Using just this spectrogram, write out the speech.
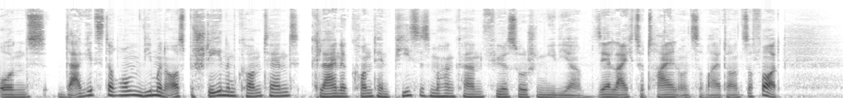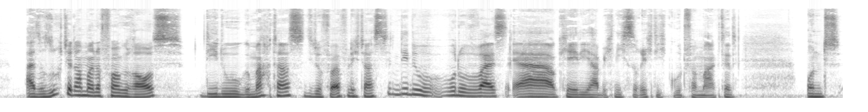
Und da geht es darum, wie man aus bestehendem Content kleine Content-Pieces machen kann für Social Media. Sehr leicht zu teilen und so weiter und so fort. Also such dir doch mal eine Folge raus, die du gemacht hast, die du veröffentlicht hast, die du, wo du weißt, ja, okay, die habe ich nicht so richtig gut vermarktet. Und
